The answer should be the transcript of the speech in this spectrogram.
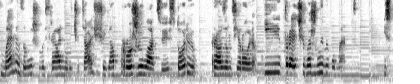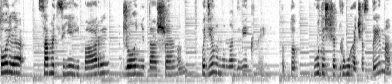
в мене залишилось реальне відчуття, що я прожила цю історію разом з героєм. І, до речі, важливий момент: історія саме цієї пари Джонні та Шеннон поділена на дві книги. Тобто буде ще друга частина,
